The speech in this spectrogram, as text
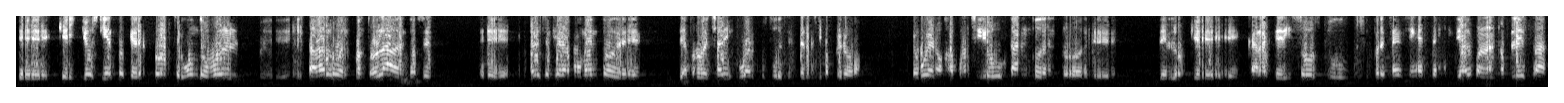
que, que yo siento que después del segundo gol eh, estaba algo descontrolado. Entonces, eh, parece que era momento de, de, aprovechar y jugar con su desesperación. Pero, pero bueno, Japón siguió buscando dentro de, de lo que caracterizó su, su, presencia en este mundial con la nobleza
